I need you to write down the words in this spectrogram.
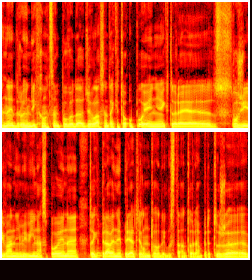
hneď druhým dýchom chcem povedať, že vlastne takéto opojenie, ktoré je s požívaním vína spojené, tak práve nepriateľom toho degustátora, pretože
